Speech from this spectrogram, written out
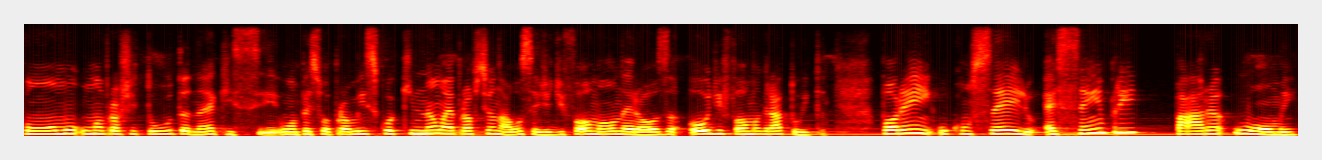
como uma prostituta, né, que se, uma pessoa promíscua que não é profissional, ou seja, de forma onerosa ou de forma gratuita. Porém, o conselho é sempre para o homem.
